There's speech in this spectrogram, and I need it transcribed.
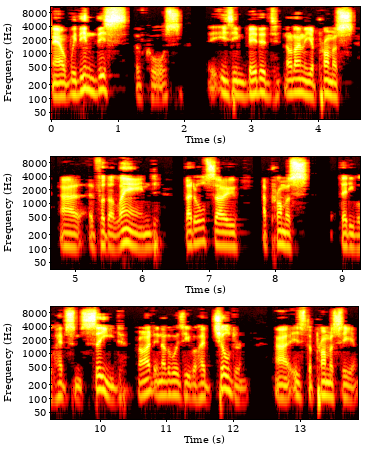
Now, within this, of course, is embedded not only a promise uh, for the land, but also a promise that he will have some seed, right? In other words, he will have children, uh, is the promise here.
